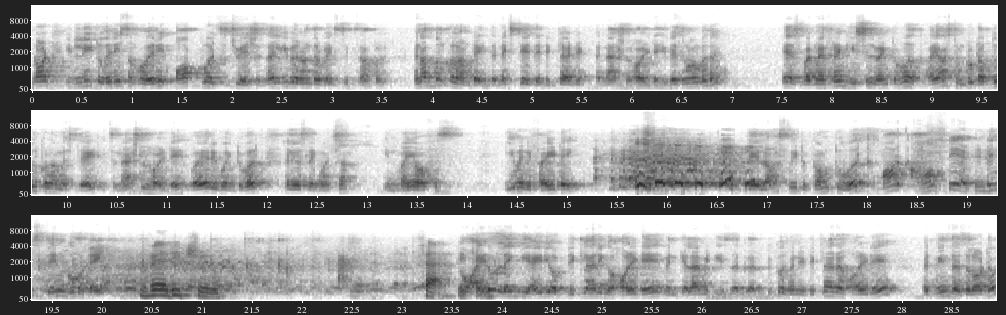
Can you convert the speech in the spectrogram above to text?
not, it lead to very some very awkward situations. I'll give you another best example. When Abdul Kalam died, the next day they declared it a national holiday. You guys remember that? Yes, but my friend, he still went to work. I asked him, dude, Abdul Kalam has died. It's a national holiday. Why are you going to work? And he was like, Macha, in my office, even if I die, they'll ask me to come to work, mark half day attendance, then go die. Very true. Fact. No, I don't like the idea of declaring a holiday when calamities occur. Because when you declare a holiday, that means there's a lot of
